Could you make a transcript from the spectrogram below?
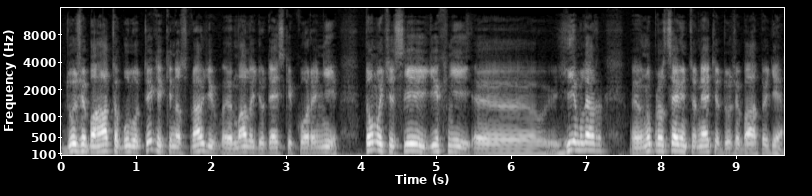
дуже багато було тих, які насправді е, мали юдейські корені, в тому числі їхній е, Гімлер. Е, ну про це в інтернеті дуже багато є.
